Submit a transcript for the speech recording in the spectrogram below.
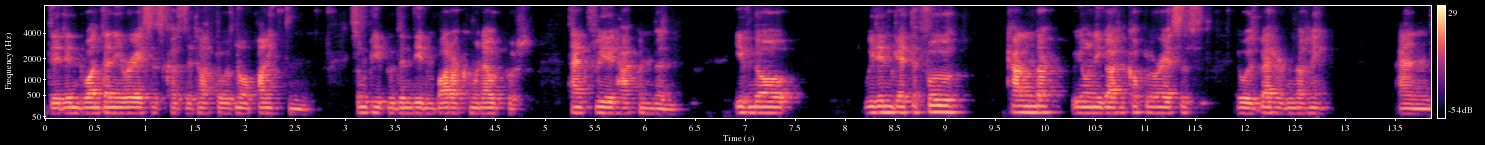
they didn't want any races because they thought there was no point, and some people didn't even bother coming out. But thankfully, it happened, and even though we didn't get the full calendar, we only got a couple of races. It was better than nothing, and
